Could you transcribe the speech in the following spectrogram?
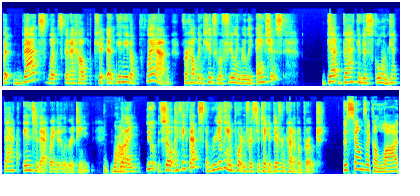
But that's what's going to help kids. And you need a plan for helping kids who are feeling really anxious get back into school and get back into that regular routine. Wow. What I do. So I think that's really important for us to take a different kind of approach. This sounds like a lot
